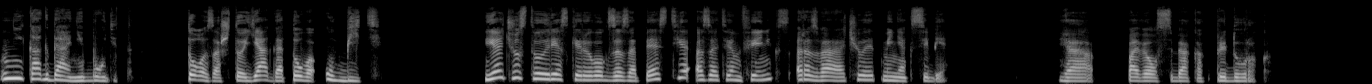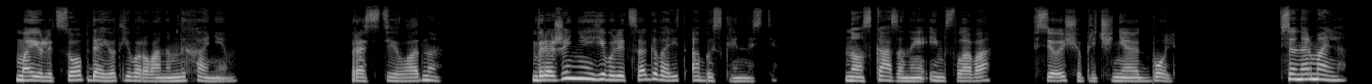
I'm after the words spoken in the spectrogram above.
никогда не будет. То, за что я готова убить. Я чувствую резкий рывок за запястье, а затем Феникс разворачивает меня к себе. Я повел себя как придурок. Мое лицо обдает его рваным дыханием. Прости, ладно? Выражение его лица говорит об искренности. Но сказанные им слова все еще причиняют боль. Все нормально.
